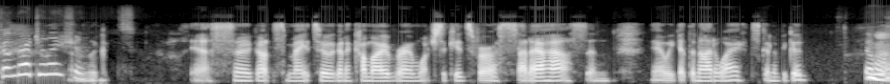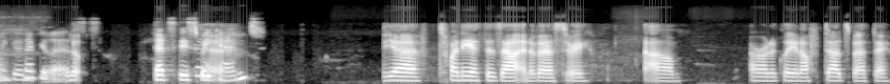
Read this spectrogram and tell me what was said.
Congratulations. Yes, so I got some mates who are going to come over and watch the kids for us at our house, and yeah, we get the night away. It's going to be good. That will be good. Fabulous. That's this Yeah. weekend. Yeah, twentieth is our anniversary. Um, ironically enough, Dad's birthday.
